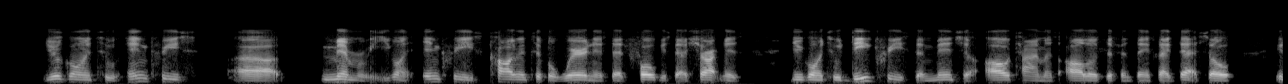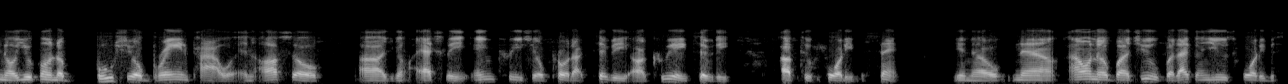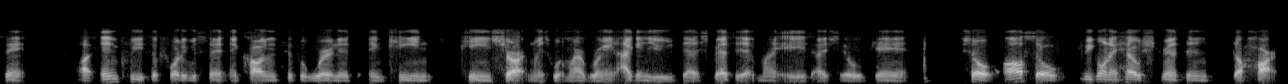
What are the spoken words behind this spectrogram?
you're going to increase uh, memory. You're going to increase cognitive awareness, that focus, that sharpness. You're going to decrease dementia, Alzheimer's, all those different things like that. So, you know, you're going to boost your brain power and also uh, you're going to actually increase your productivity or creativity up to 40%. You know, now, I don't know about you, but I can use 40%, uh, increase of 40% in cognitive awareness and keen keen sharpness with my brain. I can use that, especially at my age. I sure can. So also, we're going to help strengthen the heart.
